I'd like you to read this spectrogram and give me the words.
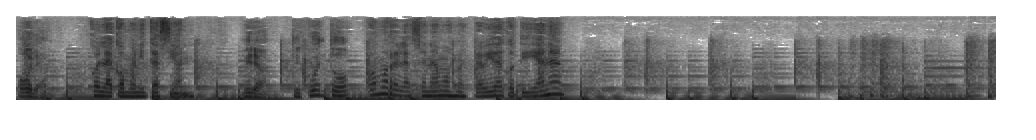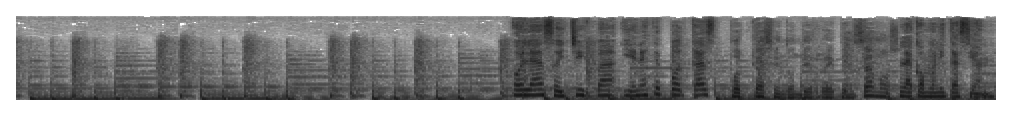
Hola. Con la comunicación. Mira, te cuento cómo relacionamos nuestra vida cotidiana Hola, soy Chispa y en este podcast, podcast en donde repensamos la comunicación.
